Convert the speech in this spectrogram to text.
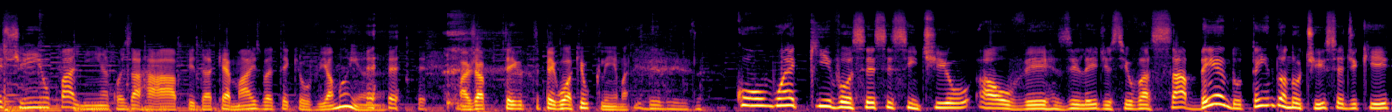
Trechinho, palhinha, coisa rápida, quer mais vai ter que ouvir amanhã. Mas já te, pegou aqui o clima. Que beleza. Como é que você se sentiu ao ver Zileide Silva sabendo, tendo a notícia de que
